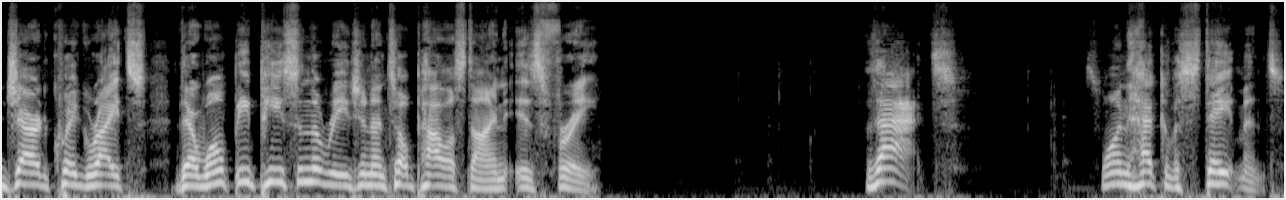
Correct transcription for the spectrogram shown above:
Jared Quigg writes, There won't be peace in the region until Palestine is free. That is one heck of a statement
